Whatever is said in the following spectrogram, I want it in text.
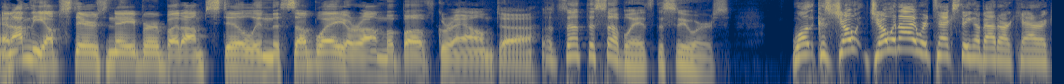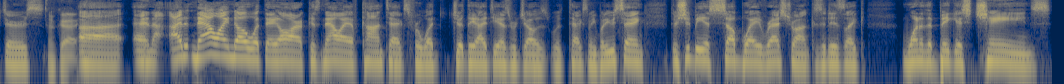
And I'm the upstairs neighbor, but I'm still in the subway or I'm above ground. Uh, it's not the subway; it's the sewers. Well, because Joe, Joe and I were texting about our characters, Okay. uh, and I now I know what they are because now I have context for what Jo- the ideas were. Joe was, was texting me, but he was saying there should be a Subway restaurant because it is like one of the biggest chains.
